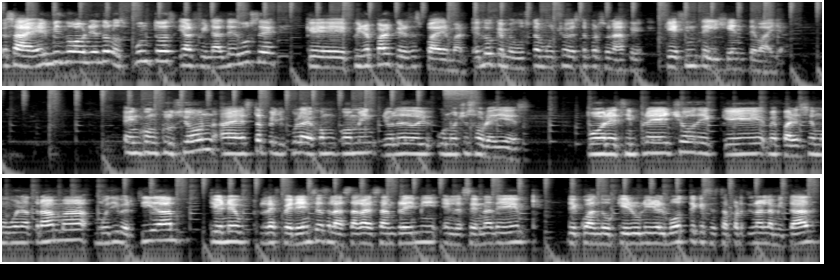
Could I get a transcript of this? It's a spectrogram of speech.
O sea, él mismo va uniendo los puntos y al final deduce que Peter Parker es Spider-Man. Es lo que me gusta mucho de este personaje, que es inteligente, vaya. En conclusión a esta película de Homecoming, yo le doy un 8 sobre 10 por el simple hecho de que me parece muy buena trama, muy divertida, tiene referencias a la saga de Sam Raimi en la escena de, de cuando quiere unir el bote que se está partiendo en la mitad,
